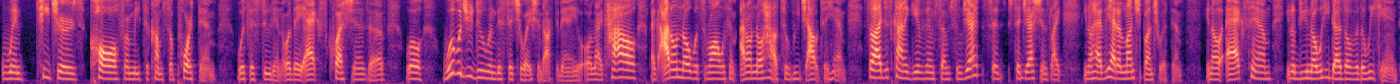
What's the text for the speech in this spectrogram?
when teachers call for me to come support them with a student or they ask questions of well what would you do in this situation dr daniel? Or like how like i don't know what's wrong with him. I don't know how to reach out to him. So i just kind of give them some suggest- su- suggestions like you know have you had a lunch bunch with him? You know ask him you know do you know what he does over the weekend?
